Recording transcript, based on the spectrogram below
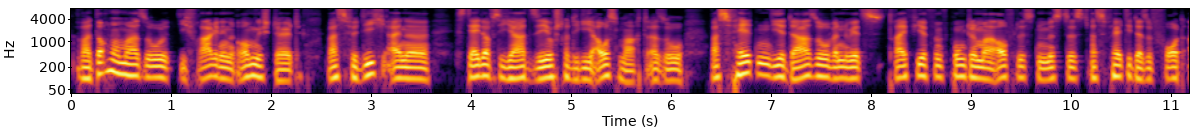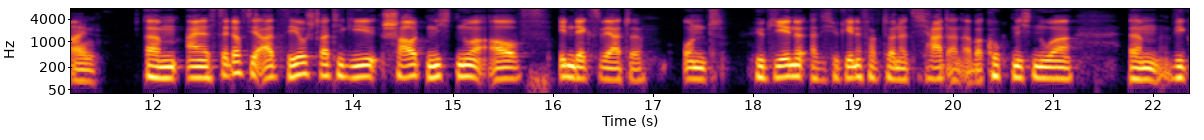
aber doch nochmal so die Frage in den Raum gestellt, was für dich eine State-of-the-Art SEO-Strategie ausmacht. Also was fällt denn dir da so, wenn du jetzt drei, vier, fünf Punkte mal auflisten müsstest, was fällt dir da sofort ein? Ähm, eine State-of-the-Art SEO-Strategie schaut nicht nur auf Indexwerte und Hygiene, also Hygienefaktoren hört sich hart an, aber guckt nicht nur ähm, wie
